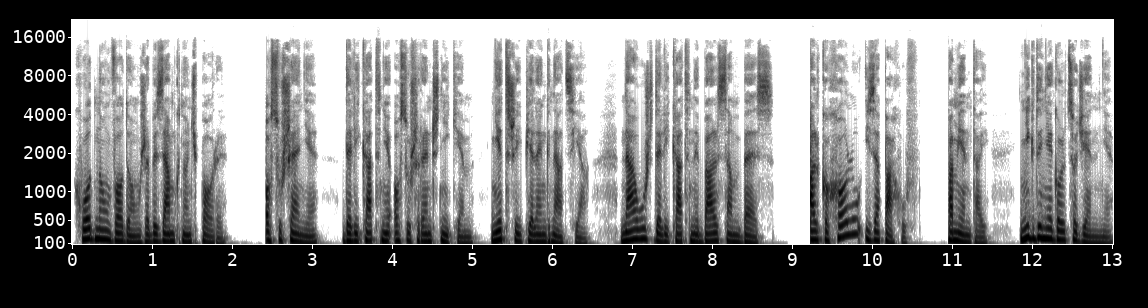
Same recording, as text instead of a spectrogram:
Chłodną wodą, żeby zamknąć pory. Osuszenie. Delikatnie osusz ręcznikiem. Nie trzyj pielęgnacja. Nałóż delikatny balsam bez alkoholu i zapachów. Pamiętaj, nigdy nie gol codziennie.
